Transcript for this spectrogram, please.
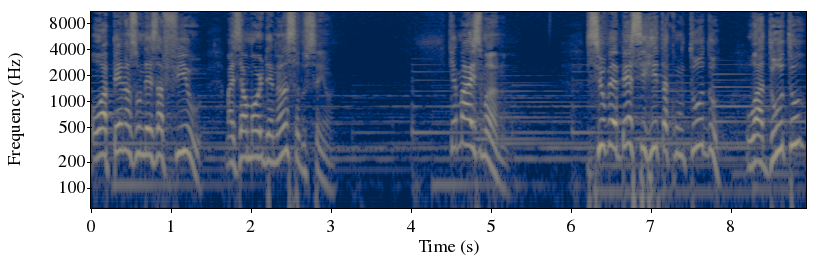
ou apenas um desafio, mas é uma ordenança do Senhor. Que mais, mano? Se o bebê se irrita com tudo, o adulto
